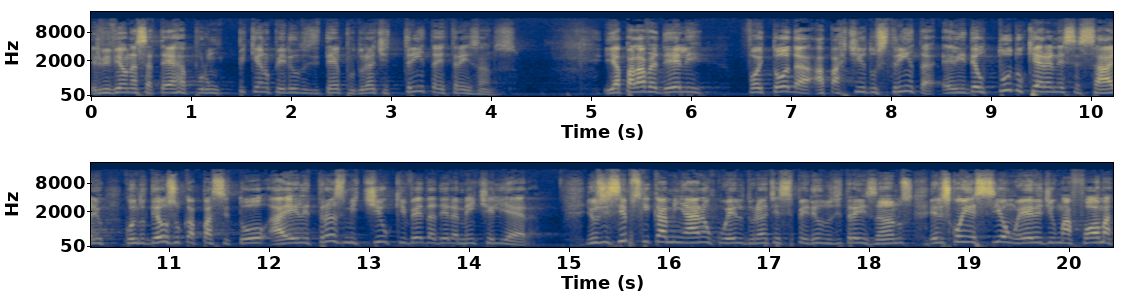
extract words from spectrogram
ele viveu nessa terra por um pequeno período de tempo, durante 33 anos. E a palavra dele foi toda a partir dos 30, ele deu tudo o que era necessário, quando Deus o capacitou, a ele transmitiu o que verdadeiramente ele era. E os discípulos que caminharam com ele durante esse período de três anos, eles conheciam ele de uma forma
